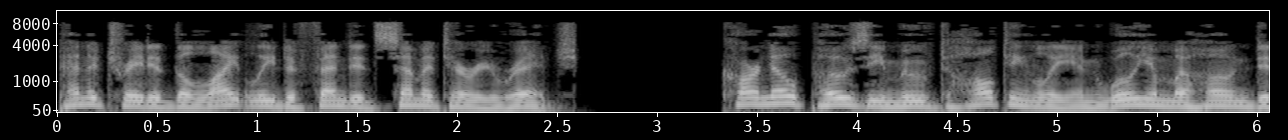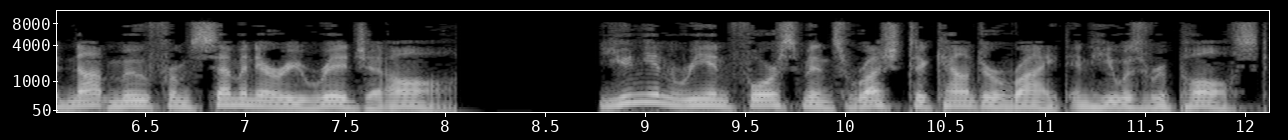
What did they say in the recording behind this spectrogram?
penetrated the lightly defended Cemetery Ridge. Carnot Posey moved haltingly and William Mahone did not move from Seminary Ridge at all. Union reinforcements rushed to counter Wright and he was repulsed.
